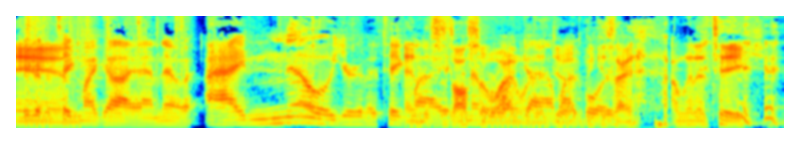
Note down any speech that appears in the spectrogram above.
and You're gonna take my guy. I know it. I know you're gonna take my guy. and my this is also why I want to do it because. I, I'm going to take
